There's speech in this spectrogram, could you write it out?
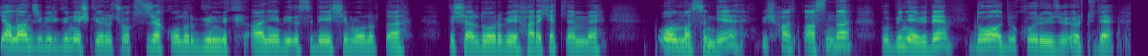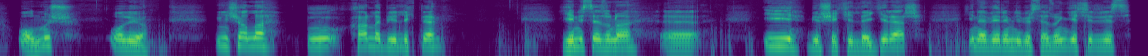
yalancı bir güneş görür, çok sıcak olur, günlük ani bir ısı değişimi olup da dışarı doğru bir hareketlenme olmasın diye aslında bu bir nevi de doğal bir koruyucu örtüde olmuş oluyor. İnşallah bu karla birlikte yeni sezona e, iyi bir şekilde girer. Yine verimli bir sezon geçiririz.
